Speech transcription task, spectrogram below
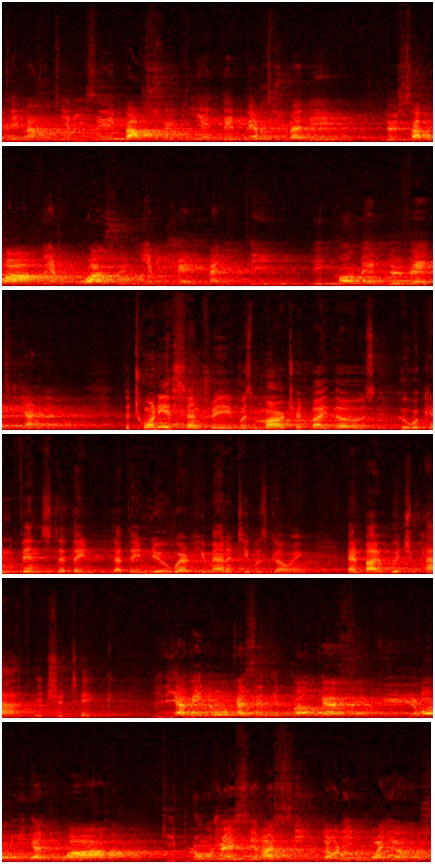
été martyrisé par ceux qui étaient persuadés de savoir vers quoi se dirigeait l'humanité et comme elle devait y aller. The 20th century was martyred by those who were convinced that they, that they knew where humanity was going and by which path it should take. Il y avait donc à cette époque un futur obligatoire plongeait ses racines dans les croyances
